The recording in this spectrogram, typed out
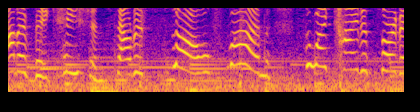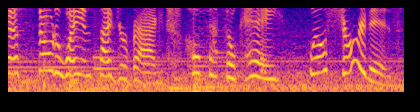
on a vacation sounded so fun, so I kinda sorta stowed away inside your bag. Hope that's okay. Well, sure it is.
